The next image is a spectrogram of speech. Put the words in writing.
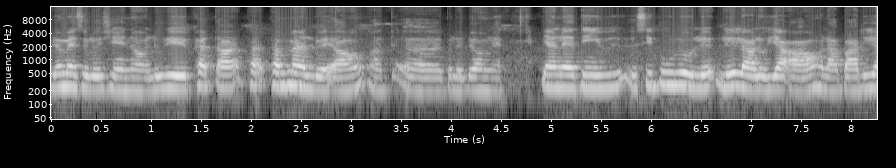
ပြောမယ်ဆိုလို့ရှိရင်တော့လူတွေဖတ်တာဖတ်မှတ်လွယ်အောင်အဲဘယ်လိုပြောမလဲ ပြန်လဲတင်ယူစီပူးလို့လေးလာလို့ရအောင်ဟလာပါဠိရ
